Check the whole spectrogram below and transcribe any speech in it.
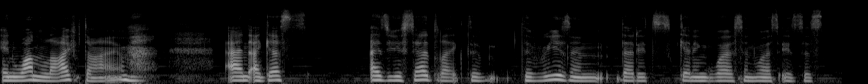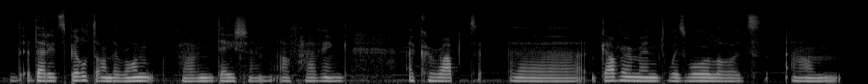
in one lifetime. and I guess, as you said, like the the reason that it's getting worse and worse is just th- that it's built on the wrong foundation of having a corrupt uh, government with warlords um,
